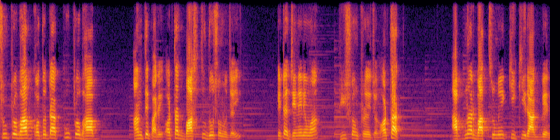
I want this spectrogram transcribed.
সুপ্রভাব কতটা কুপ্রভাব আনতে পারে, অর্থাৎ বাস্তু দোষ অনুযায়ী, এটা জেনে নেওয়া ভীষণ প্রয়োজন। অর্থাৎ আপনার বাথরুমে কি কি রাখবেন,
